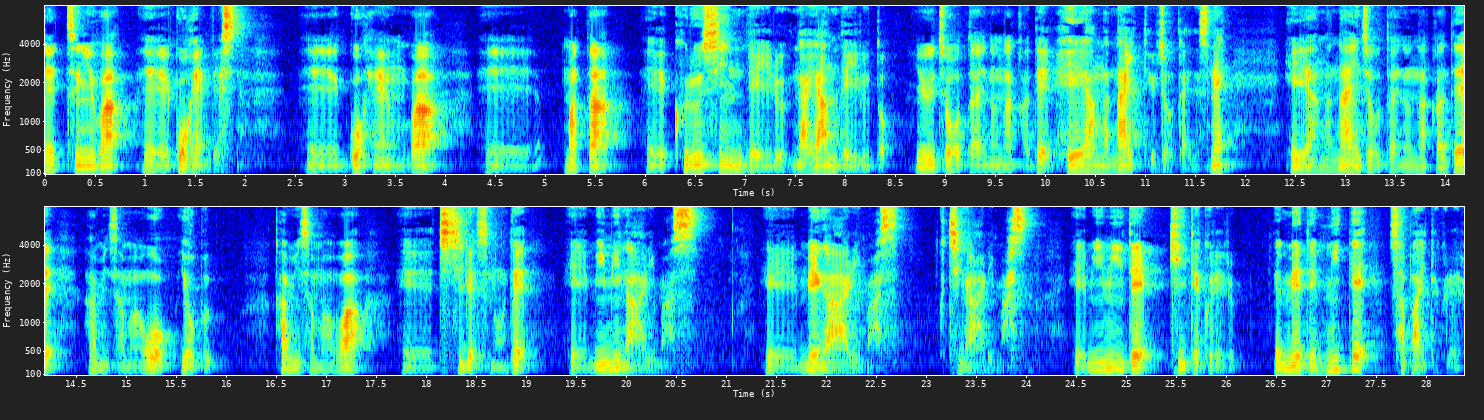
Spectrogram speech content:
え次は、えー、5編です、えー、5編は、えー、また、えー、苦しんでいる悩んでいるという状態の中で平安がないという状態ですね。平安がない状態の中で神様を呼ぶ。神様は、えー、父ですので、え、耳があります、え、目があります。口があります、え、耳で聞いてくれる。目で見て裁いてくれる。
